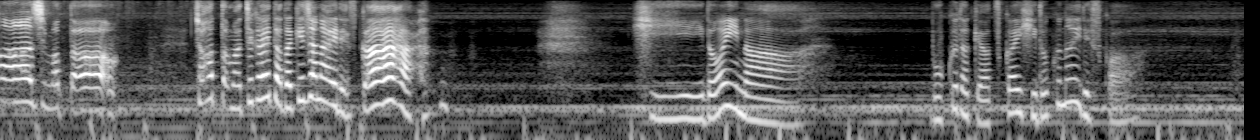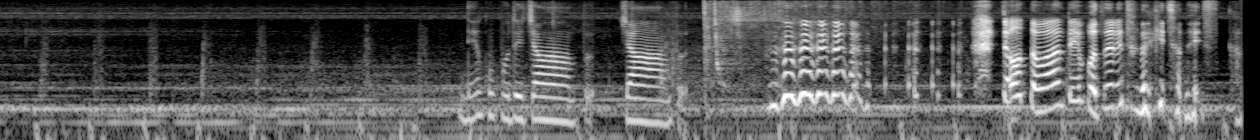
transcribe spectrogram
ああしまった。ちょっと間違えただけじゃないですか。ひどいな。僕だけ扱いひどくないですか？でここでジャンプジャンプ。ちょっとワンテンポずれただけじゃないですか。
